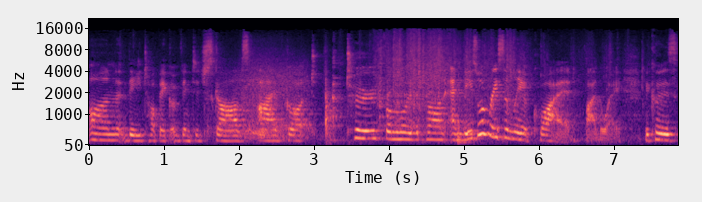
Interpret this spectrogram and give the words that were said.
on the topic of vintage scarves, I've got two from Louis Vuitton and these were recently acquired, by the way, because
